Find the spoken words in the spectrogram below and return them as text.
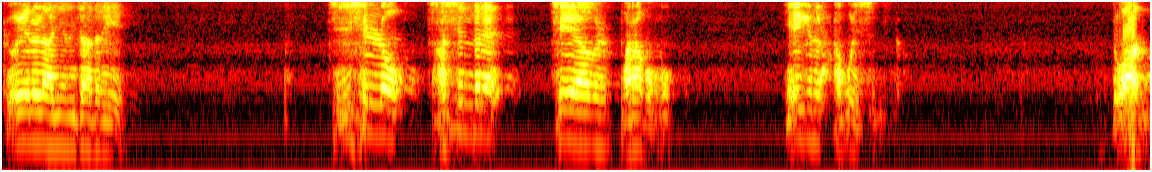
교회를 다니는 자들이 진실로 자신들의 죄악을 바라보고 얘기를 하고 있습니까? 또한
